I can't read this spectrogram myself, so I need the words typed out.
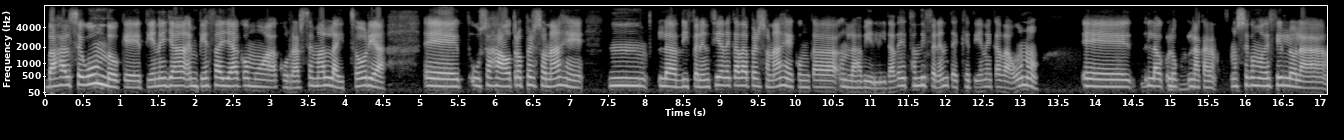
vas al segundo, que tiene ya, empieza ya como a currarse más la historia, eh, usas a otros personajes, mm, la diferencia de cada personaje con cada, las habilidades tan diferentes que tiene cada uno. eh, la- lo- no sé cómo decirlo, la,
